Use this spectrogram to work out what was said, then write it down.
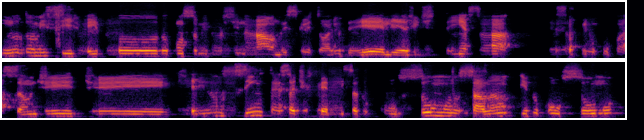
no domicílio aí do, do consumidor final, no escritório dele. A gente tem essa, essa preocupação de, de que ele não sinta essa diferença do consumo no salão e do consumo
